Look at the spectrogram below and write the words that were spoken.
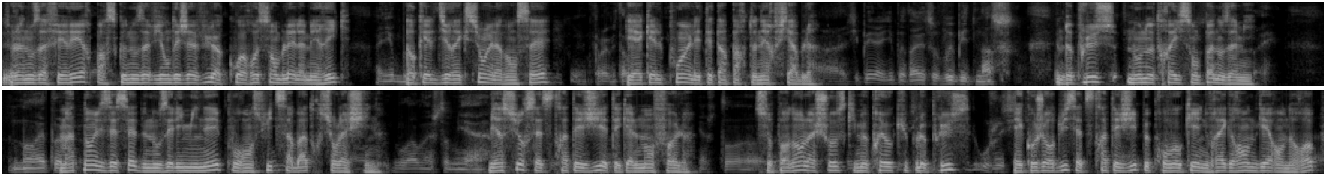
Cela nous a fait rire parce que nous avions déjà vu à quoi ressemblait l'Amérique, dans quelle direction elle avançait et à quel point elle était un partenaire fiable. De plus, nous ne trahissons pas nos amis. Maintenant, ils essaient de nous éliminer pour ensuite s'abattre sur la Chine. Bien sûr, cette stratégie est également folle. Cependant, la chose qui me préoccupe le plus est qu'aujourd'hui, cette stratégie peut provoquer une vraie grande guerre en Europe,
